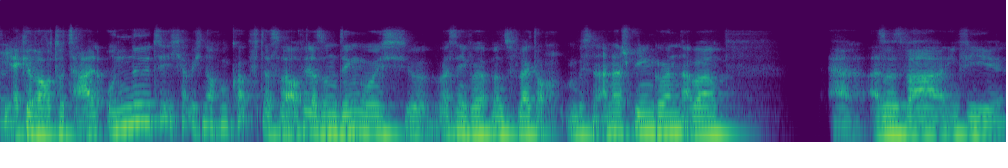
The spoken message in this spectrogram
Die Ecke war auch total unnötig, habe ich noch im Kopf. Das war auch wieder so ein Ding, wo ich, äh, weiß nicht, wo hätte man es vielleicht auch ein bisschen anders spielen können, aber ja, also es war irgendwie,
